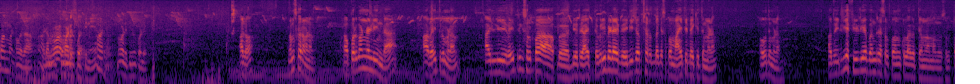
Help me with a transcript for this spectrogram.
ಫೋನ್ ಮಾಡಿ ಹೌದಾ? ಮೇಡಮ್ ನೋಡ ಮಾಡಿ ಕೊಡ್ತೀನಿ ನೋಡಿ ತಿಳ್ಕೊಳ್ಳಿ. ಹಲೋ? ನಮಸ್ಕಾರ ಮೇಡಮ್. ನಾವು ಪರ್ಗೊಂಡಹಳ್ಳಿಯಿಂದ ಆ ರೈತರು ಮೇಡಮ್ ಅಲ್ಲಿ ರೈತರಿಗೆ ಸ್ವಲ್ಪ ತೊಗರಿ ಬೆಳೆ ಬೀಜೋಪಚಾರದ ಬಗ್ಗೆ ಸ್ವಲ್ಪ ಮಾಹಿತಿ ಬೇಕಿತ್ತು ಮೇಡಮ್. ಹೌದು ಮೇಡಮ್. ಅದು ಇಲ್ಲಿಗೆ ಫೀಲ್ಡ್ಗೆ ಬಂದರೆ ಸ್ವಲ್ಪ ಅನುಕೂಲ ಆಗುತ್ತೆ ಮೇಡಮ್ ಅದು ಸ್ವಲ್ಪ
